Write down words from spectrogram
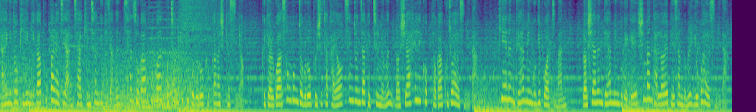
다행히도 비행기가 폭발하지 않자 김창규 기장은 산소가 풍부한 5000피트 고도로 급강하시켰으며 그 결과 성공적으로 불시착하여 생존자 107명은 러시아 헬리콥터가 구조하였습니다. 피해는 대한민국이 보았지만 러시아는 대한민국에게 10만 달러의 배상금을 요구하였습니다.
